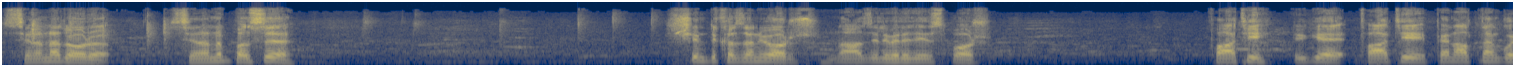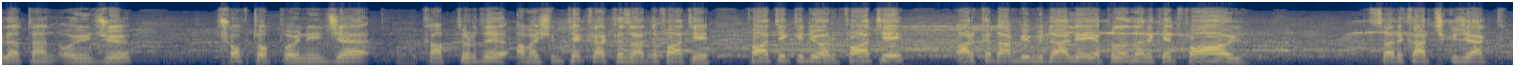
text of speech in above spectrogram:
Sinan'a doğru. Sinan'ın pası. Şimdi kazanıyor Nazilli Belediyespor. Fatih, Üge, Fatih penaltıdan gol atan oyuncu çok toplu oynayınca kaptırdı ama şimdi tekrar kazandı Fatih. Fatih gidiyor. Fatih arkadan bir müdahale yapılan hareket faul. Sarı kart çıkacak.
